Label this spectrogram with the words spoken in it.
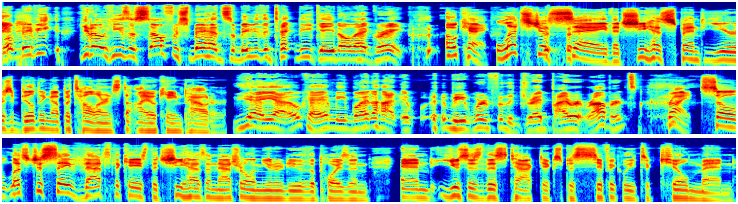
Well, maybe, you know, he's a selfish man, so maybe the technique ain't all that great. okay, let's just say that she has spent years building up a tolerance to iocane powder. Yeah, yeah, okay. I mean, why not? It, it'd be word for the Dread Pirate Roberts. Right. So let's just say that's the case that she has a natural immunity to the poison and uses this tactic specifically to kill men.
